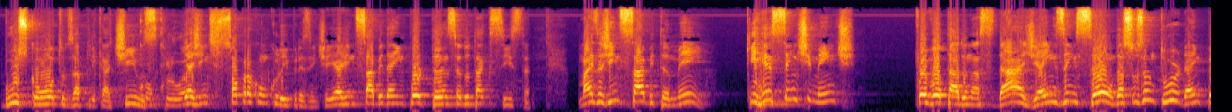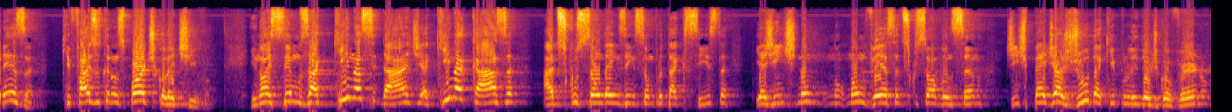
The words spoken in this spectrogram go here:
buscam outros aplicativos. Conclua. E a gente, só para concluir, presidente, e a gente sabe da importância do taxista. Mas a gente sabe também que recentemente foi votado na cidade a isenção da Suzantur, da empresa que faz o transporte coletivo. E nós temos aqui na cidade, aqui na casa, a discussão da isenção para o taxista, e a gente não, não, não vê essa discussão avançando. A gente pede ajuda aqui para o líder de governo,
